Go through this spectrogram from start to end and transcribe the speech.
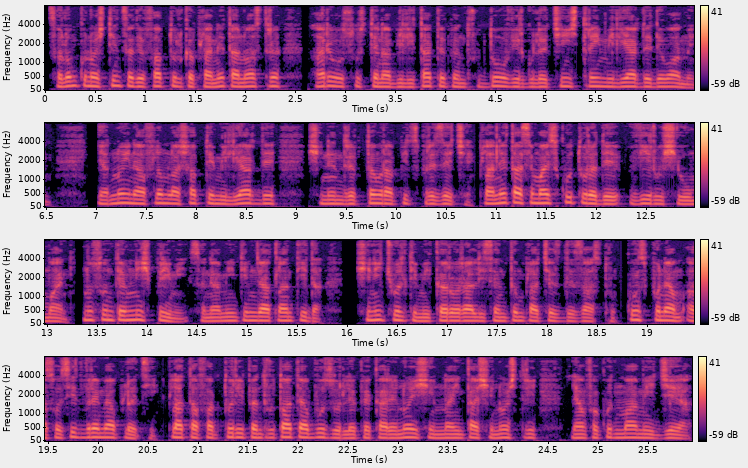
să luăm cunoștință de faptul că planeta noastră are o sustenabilitate pentru 2,53 miliarde de oameni, iar noi ne aflăm la 7 miliarde și ne îndreptăm rapid spre 10. Planeta se mai scutură de virus și umani. Nu suntem nici primii, să ne amintim de Atlantida, și nici ultimii cărora li se întâmplă acest dezastru. Cum spuneam, a sosit vremea plății, plata facturii pentru toate abuzurile pe care noi și înaintașii noștri le-am făcut mamei Gea,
